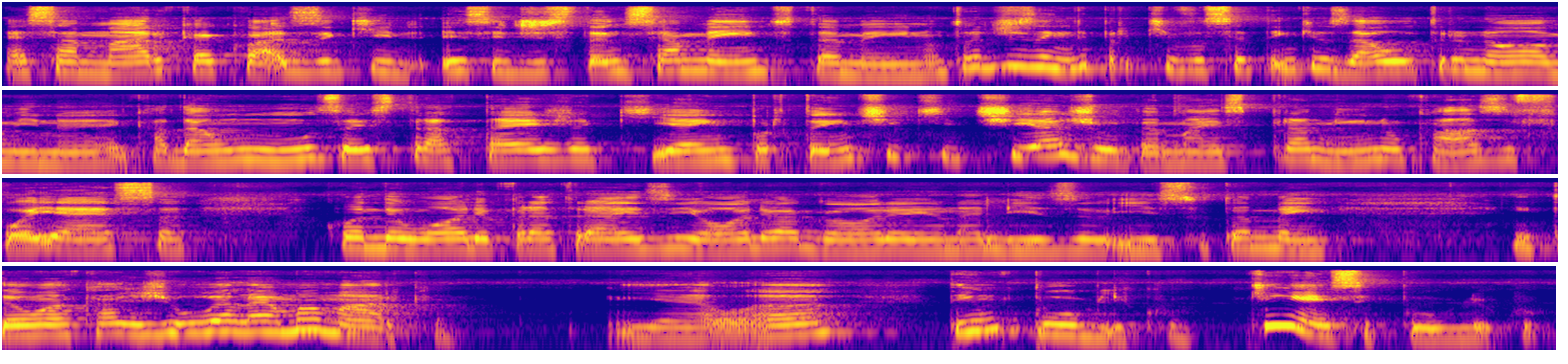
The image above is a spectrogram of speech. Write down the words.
essa marca quase que esse distanciamento também. Não estou dizendo para que você tem que usar outro nome, né? Cada um usa a estratégia que é importante e que te ajuda, mas para mim, no caso, foi essa. Quando eu olho para trás e olho agora e analiso isso também. Então a Caju ela é uma marca e ela tem um público. Quem é esse público?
